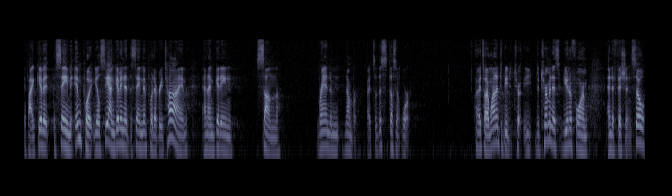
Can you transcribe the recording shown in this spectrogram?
If I give it the same input, you'll see I'm giving it the same input every time, and I'm getting some random number, right? So this doesn't work. All right, so I want it to be deter deterministic, uniform, and efficient. So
